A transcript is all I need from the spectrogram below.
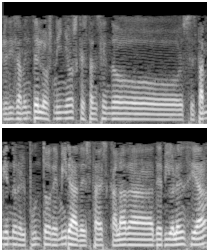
Precisamente los niños que están siendo se están viendo en el punto de mira de esta escalada de violencia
